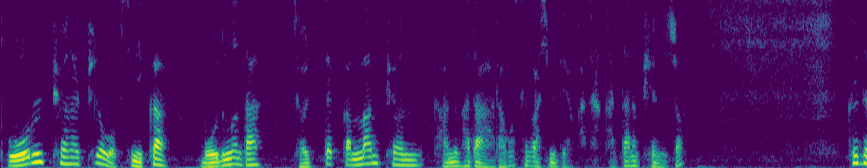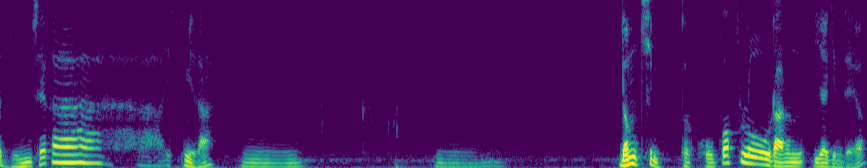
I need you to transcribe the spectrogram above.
부호를 표현할 필요가 없으니까 모든 건 다 절대값만 표현 가능하다라고 생각하시면 돼요. 가장 간단한 표현이죠. 그런데 문제가 있습니다. 음, 음, 넘침 또는 오버플로우라는 이야기인데요.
